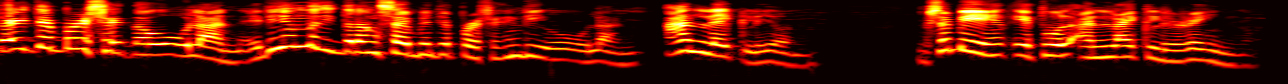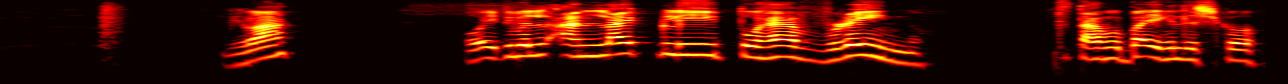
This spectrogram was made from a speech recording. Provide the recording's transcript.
30% na uulan. Eh, di yung natitirang 70% hindi uulan. Unlikely yon Ibig sabihin, it will unlikely rain. Di ba? O it will unlikely to have rain. Tama ba English ko?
